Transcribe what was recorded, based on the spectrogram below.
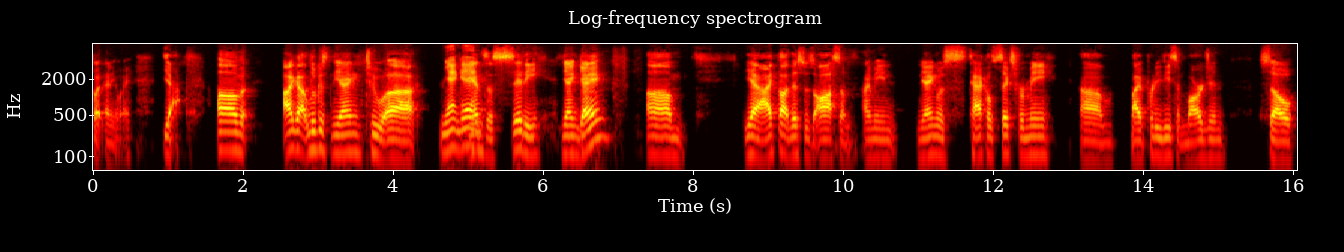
but anyway, yeah. Um, I got Lucas Niang to uh, gang. Kansas City. Yang Gang. Um, yeah, I thought this was awesome. I mean, Niang was tackle six for me um, by a pretty decent margin. So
